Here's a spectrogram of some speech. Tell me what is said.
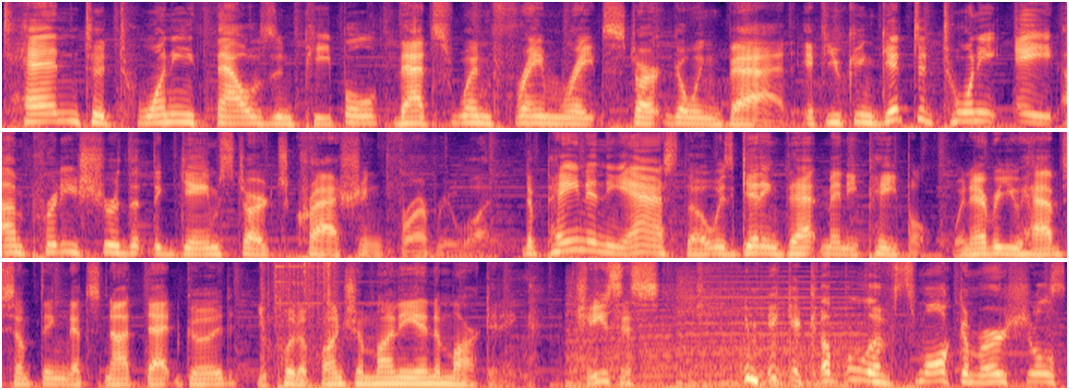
10 to 20,000 people, that's when frame rates start going bad. If you can get to 28, I'm pretty sure that the game starts crashing for everyone. The pain in the ass, though, is getting that many people. Whenever you have something that's not that good, you put a bunch of money into marketing. Jesus, you make a couple of small commercials,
